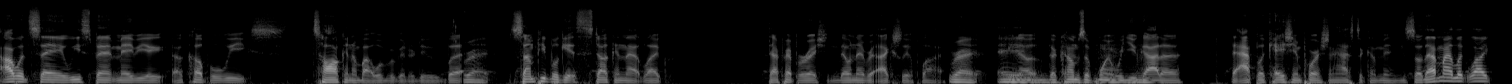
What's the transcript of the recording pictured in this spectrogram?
I would say we spent maybe a, a couple weeks talking about what we're gonna do. But Right. some people get stuck in that like that preparation. They'll never actually apply. Right. And you know, there comes a point where you Mhm. gotta the application portion has to come in. So that might look like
